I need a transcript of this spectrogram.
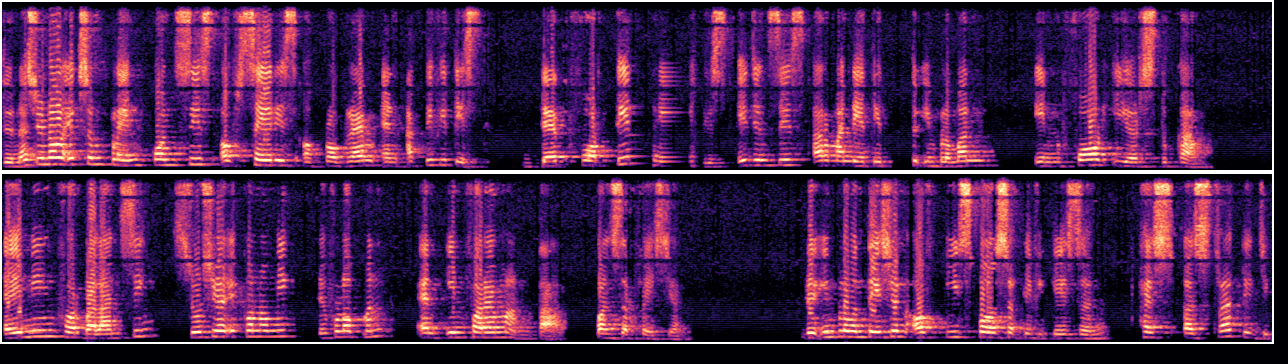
The National Action Plan consists of series of programs and activities that 14 agencies are mandated to implement in four years to come, aiming for balancing socio-economic development and environmental conservation. The implementation of ISPO certification has a strategic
